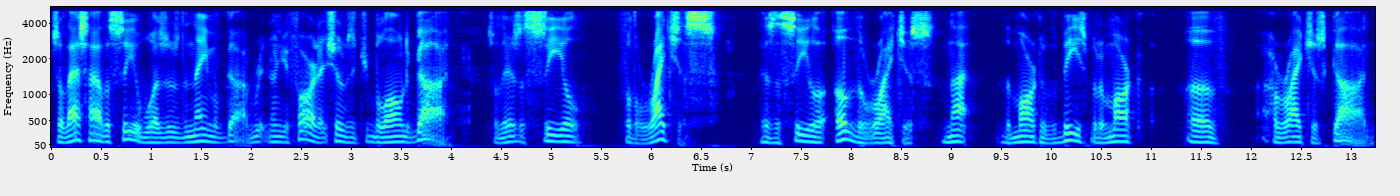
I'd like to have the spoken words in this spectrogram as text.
So that's how the seal was. It was the name of God written on your forehead. It shows that you belong to God. So there's a seal for the righteous. There's a seal of the righteous, not the mark of the beast, but a mark of a righteous God.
